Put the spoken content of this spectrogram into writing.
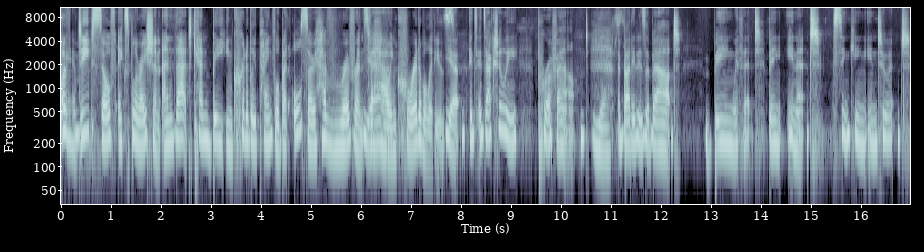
of um, deep self exploration, and that can be incredibly painful, but also have reverence for how incredible it is. yeah, it's it's actually profound. Yes. But it is about being with it, being in it, sinking into it.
